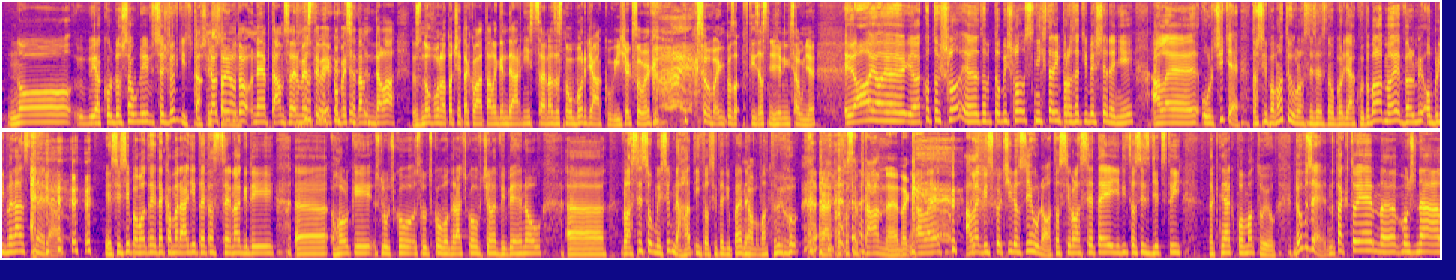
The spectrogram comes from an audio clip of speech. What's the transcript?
No jako do sauny seš vevnitř. Ta, když seš no to jo, to ne, ptám se jenom, jestli jako by se tam dala znovu natočit taková ta legendární scéna ze snowboardáků, víš, jak jsou, jako, jak jsou venku v té zasněžené sauně. Jo, jo, jo, jo, jako to šlo, to, to by šlo, sníh tady prozatím ještě není, ale určitě, to si pamatuju vlastně ze snowboardáků, to byla moje velmi oblíbená scéna. Jestli si pamatujete, kamarádi, to je ta scéna, kdy uh, holky s Lučkou, s Lučkou Vondráčkou v čele vyběhnou, uh, vlastně jsou, myslím, nahatý, to si teď úplně No. nepamatuju. Právě proto se ptám, ne? Tak ale, ale vyskočí do sněhu, no. To si vlastně, to je jediný, co si z dětství tak nějak pamatuju. Dobře, no tak to je možná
